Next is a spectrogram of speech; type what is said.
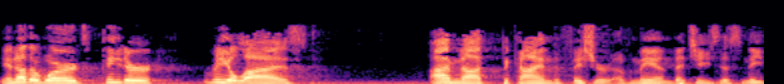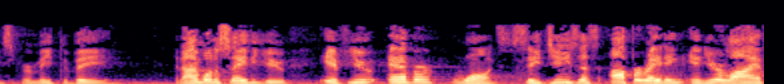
In other words, Peter realized, I'm not the kind of fisher of men that Jesus needs for me to be. And I want to say to you, if you ever once see Jesus operating in your life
